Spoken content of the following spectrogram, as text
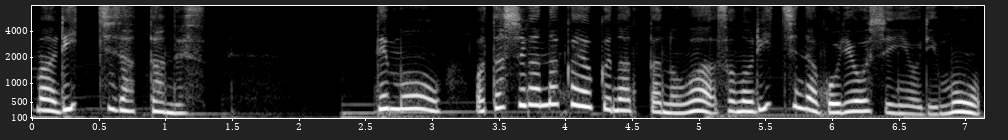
まあリッチだったんです。でも、私が仲良くなったのは、そのリッチなご両親よりも、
